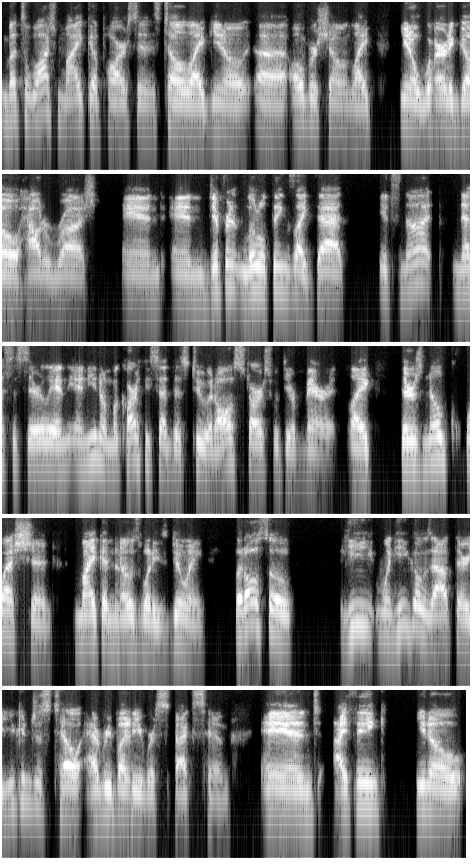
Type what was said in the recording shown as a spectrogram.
But to watch Micah Parsons tell, like, you know, uh, Overshown, like, you know, where to go, how to rush, and and different little things like that it's not necessarily and, and you know mccarthy said this too it all starts with your merit like there's no question micah knows what he's doing but also he when he goes out there you can just tell everybody respects him. And i think you know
